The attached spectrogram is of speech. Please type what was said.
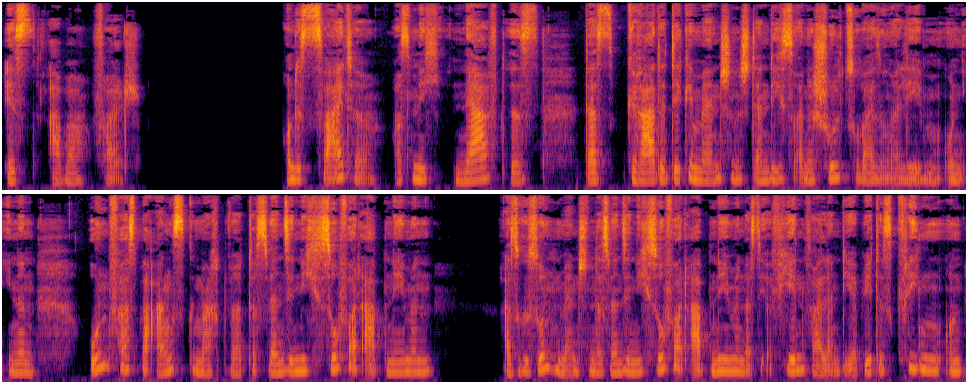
ist aber falsch. Und das Zweite, was mich nervt, ist, dass gerade dicke Menschen ständig so eine Schuldzuweisung erleben und ihnen unfassbar Angst gemacht wird, dass wenn sie nicht sofort abnehmen, also gesunden Menschen, dass wenn sie nicht sofort abnehmen, dass sie auf jeden Fall ein Diabetes kriegen und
